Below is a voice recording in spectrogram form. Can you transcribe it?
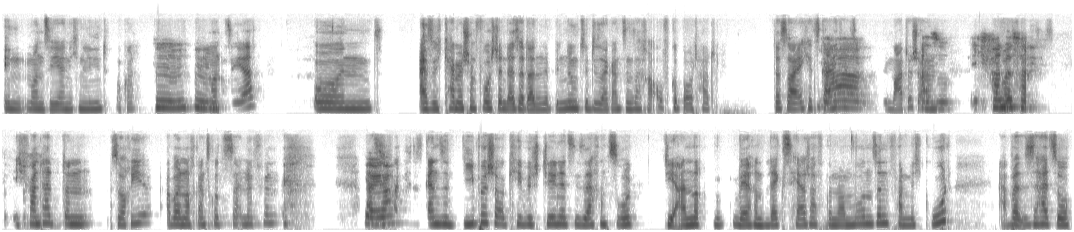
In Monsea, nicht in Linit, oh Gott. Hm, hm. Monsea. Und also ich kann mir schon vorstellen, dass er dann eine Bindung zu dieser ganzen Sache aufgebaut hat. Das sah ich jetzt gar nicht Ja, als problematisch an. Also ich fand Aber es halt, ich fand halt dann, sorry, aber noch ganz kurz zu Ende führen. Ja, Also ja. dieses ganze diebische, okay, wir stehlen jetzt die Sachen zurück, die anderen während Lex Herrschaft genommen worden sind, fand ich gut. Aber es ist halt so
